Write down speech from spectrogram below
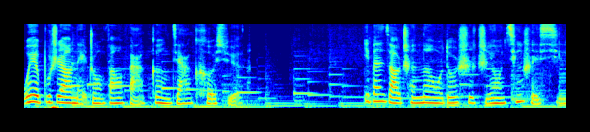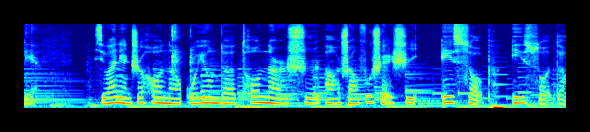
我也不知道哪种方法更加科学。一般早晨呢，我都是只用清水洗脸。洗完脸之后呢，我用的 toner 是啊，爽肤水是 Aesop 伊索的。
